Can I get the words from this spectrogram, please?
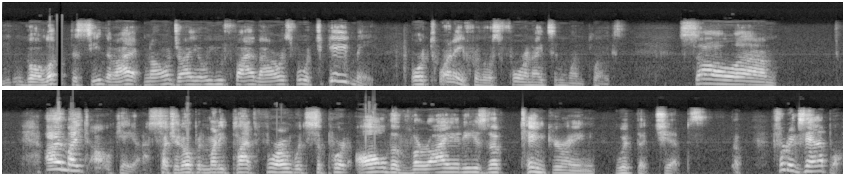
You can go look to see that I acknowledge I owe you five hours for what you gave me or 20 for those four nights in one place. So, um, I might, okay, such an open money platform would support all the varieties of tinkering with the chips. For example,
